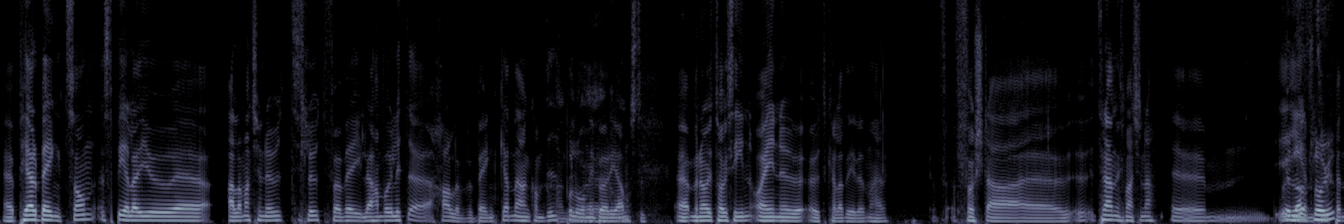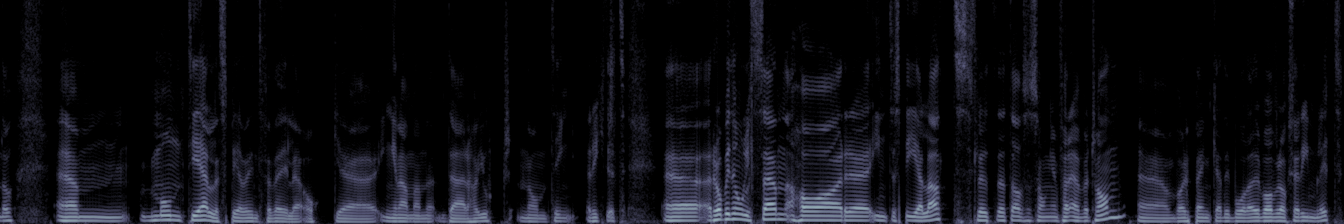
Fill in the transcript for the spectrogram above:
Eh, Pierre Bengtsson spelar ju eh, alla matcher nu till slut för Vejle, han var ju lite halvbänkad när han kom dit Ja, på lån i början, men har ju tagit sig in och är nu utkallad i den här första eh, träningsmatcherna ehm, i. EM-truppen då. Um, Montiel spelar inte för Vejle, och eh, ingen annan där har gjort någonting riktigt. Eh, Robin Olsen har eh, inte spelat slutet av säsongen för Everton, eh, varit bänkad i båda, det var väl också rimligt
